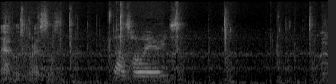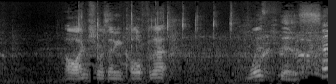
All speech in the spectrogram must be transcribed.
That was priceless. That was hilarious. Oh, I didn't called for that. With this. He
